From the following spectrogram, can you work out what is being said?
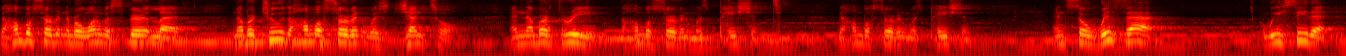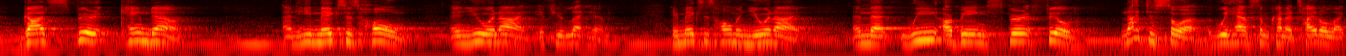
The humble servant, number one, was spirit led. Number two, the humble servant was gentle. And number three, the humble servant was patient. The humble servant was patient. And so, with that, we see that God's Spirit came down and He makes His home in you and I if you let Him. He makes His home in you and I. And that we are being Spirit filled, not just so uh, we have some kind of title like,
